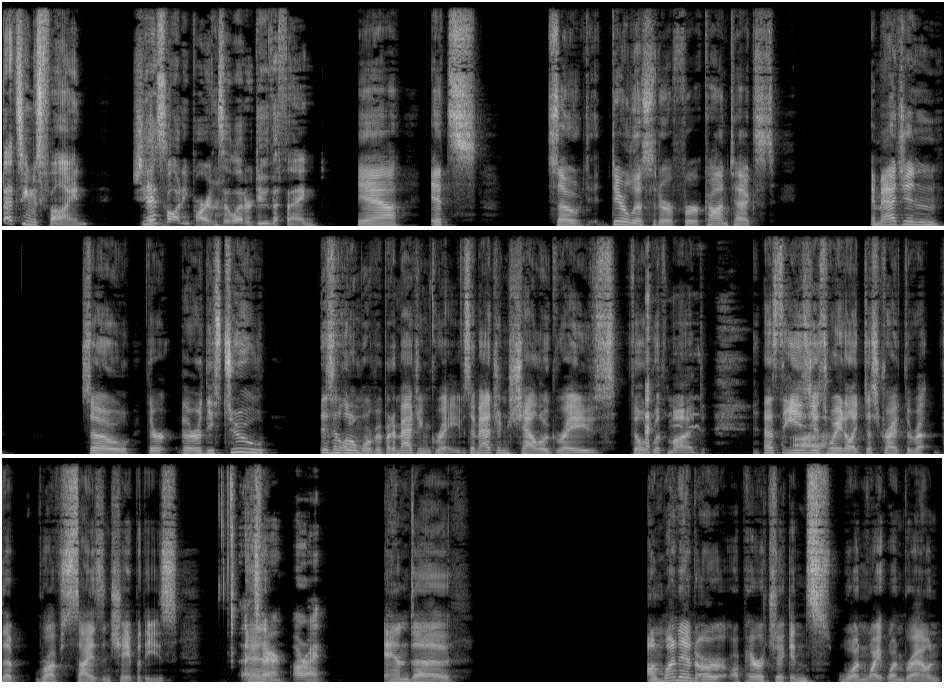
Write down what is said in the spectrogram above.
that seems fine. She has It's- body parts that let her do the thing. Yeah, it's so dear listener, for context, imagine so there there are these two this is a little morbid, but imagine graves. Imagine shallow graves filled with mud. That's the easiest Uh. way to like describe the re- the rough size and shape of these. That's And- fair. All right. And uh on one end are a pair of chickens, one white, one brown,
